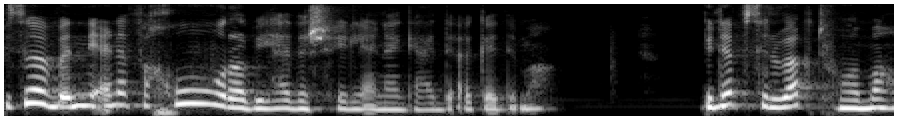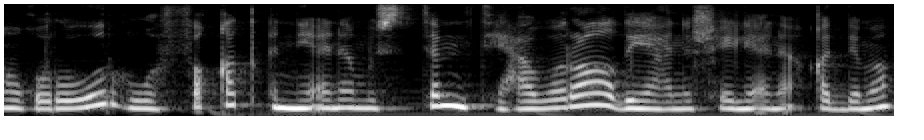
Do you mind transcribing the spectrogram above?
بسبب أني أنا فخورة بهذا الشيء اللي أنا قاعدة أقدمه. بنفس الوقت هو ما هو غرور هو فقط أني أنا مستمتعة وراضية عن الشيء اللي أنا أقدمه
